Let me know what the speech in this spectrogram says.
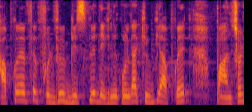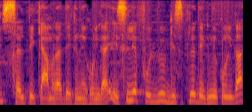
आपको यहाँ पे फुल व्यू डिस्प्ले देखने को मिलेगा क्योंकि आपको एक पाँच सेल्फी कैमरा देखने को मिलेगा। इसलिए फुल व्यू डिस्प्ले देखने को मिलेगा।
